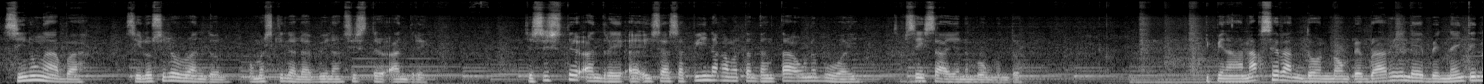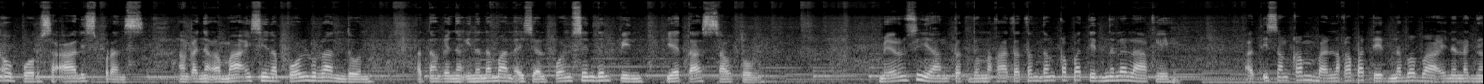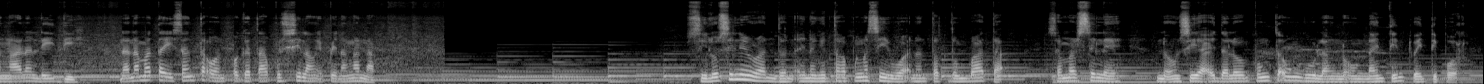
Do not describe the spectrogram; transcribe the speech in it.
Sino nga ba si Lucille Randon o mas kilala bilang Sister Andre? Si Sister Andre ay isa sa pinakamatandang taong nabuhay sa kasaysayan ng buong mundo. Ipinanganak si Randon noong February 11, 1904 sa Alice, France. Ang kanyang ama ay si Paul Randon at ang kanyang ina naman ay si Alphonsine Delpin Yetas Southall. Meron siyang tatlong nakatatandang kapatid na lalaki at isang kambal na kapatid na babae na nagngangalang Lady na namatay isang taon pagkatapos silang ipinanganak. Si Lucille Randon ay naging takapangasiwa ng tatlong bata sa Marseille noong siya ay 20 taong gulang noong 1924.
